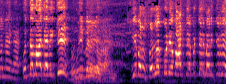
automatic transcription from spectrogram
சொன்னாங்க. குந்தமாதேவிக்கு பிறந்தவரா இவர் சொல்லக்கூடிய வார்த்தை எப்படி தெரியுமா இருக்கிறது?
